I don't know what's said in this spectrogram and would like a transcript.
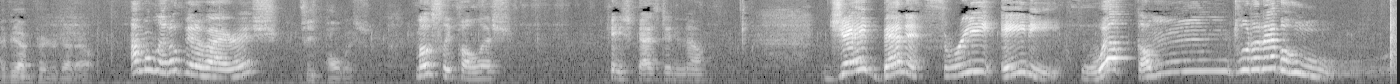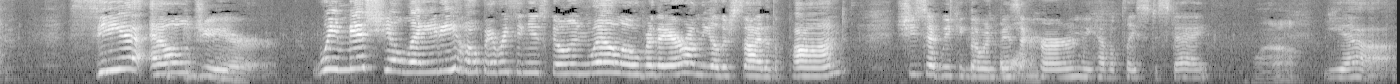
if you haven't figured that out. I'm a little bit of Irish, She's Polish. mostly Polish. In case you guys didn't know. Jay Bennett 380. Welcome to the neighborhood. See ya, Algier. We miss you, lady. Hope everything is going well over there on the other side of the pond. She said we can go and visit her and we have a place to stay. Wow. Yeah.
